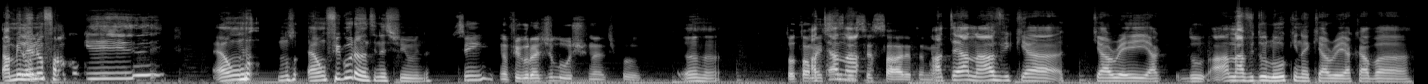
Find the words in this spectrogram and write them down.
A Millennium Falcon que é um, é um figurante nesse filme, né? Sim, é um figurante de luxo, né? Tipo. Aham. Totalmente Até desnecessária também. Até a nave que a, que a Ray. A, do, a nave do Luke, né? Que a Ray acaba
